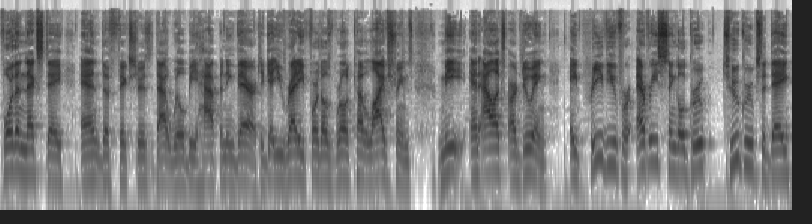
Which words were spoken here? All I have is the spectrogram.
for the next day and the fixtures that will be happening there. To get you ready for those World Cup live streams, me and Alex are doing a preview for every single group, two groups a day.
